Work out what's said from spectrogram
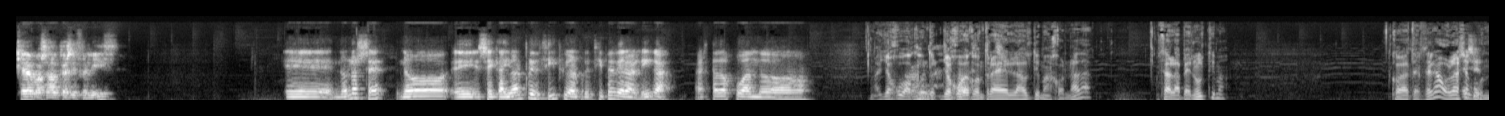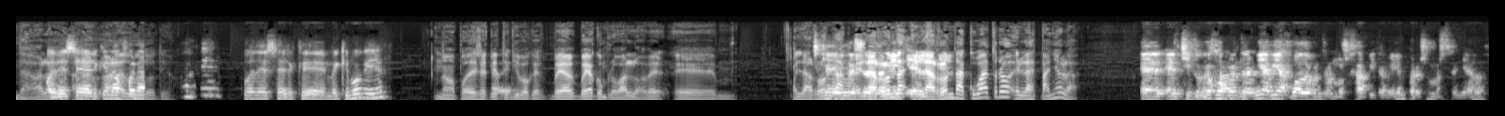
¿Qué le ha pasado al casi feliz? Eh, no lo sé, no, eh, se cayó al principio, al principio de la liga. Ha estado jugando. Ah, Yo jugué contra, yo jugué contra él la última jornada. O sea, la penúltima. ¿Con la tercera o la segunda? Ahora- puede ahora- ser que no ahora fuera- dudo, tío. Puede ser que me equivoque yo. No, puede ser que A te ver. equivoques. Voy a, voy a comprobarlo. A ver. eh, en la ronda, en la ronda, en el- la el- ronda 4, en la española. El, el chico que jugó contra mí había jugado contra el Mos Happy también, por eso me ha extrañado.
